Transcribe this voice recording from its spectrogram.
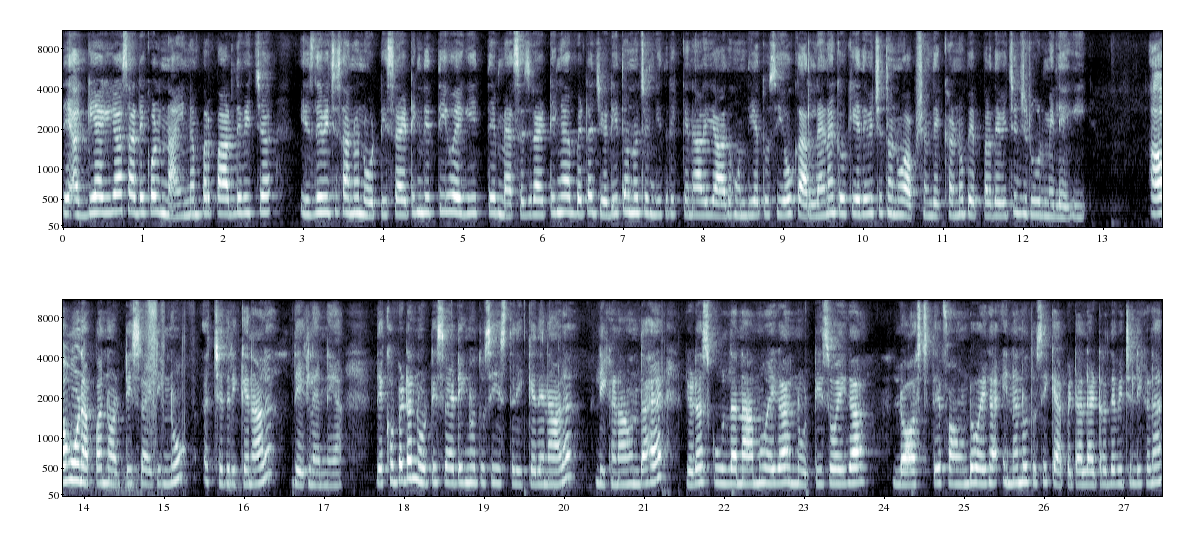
ਤੇ ਅੱਗੇ ਆਏਗਾ ਸਾਡੇ ਕੋਲ 9 ਨੰਬਰ ਪਾਰਟ ਦੇ ਵਿੱਚ। ਇਸ ਦੇ ਵਿੱਚ ਸਾਨੂੰ ਨੋਟਿਸ ਰਾਈਟਿੰਗ ਦਿੱਤੀ ਹੋਏਗੀ ਤੇ ਮੈਸੇਜ ਰਾਈਟਿੰਗ ਹੈ ਬੇਟਾ, ਜਿਹੜੀ ਤੁਹਾਨੂੰ ਚੰਗੀ ਤਰੀਕੇ ਨਾਲ ਯਾਦ ਹੁੰਦੀ ਹੈ ਤੁਸੀਂ ਉਹ ਕਰ ਲੈਣਾ ਕਿਉਂਕਿ ਇਹਦੇ ਵਿੱਚ ਤੁਹਾਨੂੰ ਆਪਸ਼ਨ ਦੇਖਣ ਨੂੰ ਪੇਪਰ ਦੇ ਵਿੱਚ ਜ਼ਰੂਰ ਮਿਲੇਗੀ। ਆਓ ਹੁਣ ਆਪਾਂ ਨੋਟਿਸ ਰਾਈਟਿੰਗ ਨੂੰ ਅੱਛੇ ਤਰੀਕੇ ਨਾਲ ਦੇਖ ਲੈਂਦੇ ਆ। ਦੇਖੋ ਬੇਟਾ ਨੋਟਿਸ ਰਾਈਟਿੰਗ ਨੂੰ ਤੁਸੀਂ ਇਸ ਤਰੀਕੇ ਦੇ ਨਾਲ ਲਿਖਣਾ ਹੁੰਦਾ ਹੈ। ਜਿਹੜਾ ਸਕੂਲ ਦਾ ਨਾਮ ਹੋਏਗਾ ਨੋਟਿਸ ਹੋਏਗਾ। ਲੋਸਟ ਤੇ ਫਾਊਂਡ ਹੋਏਗਾ, ਇਹਨਾਂ ਨੂੰ ਤੁਸੀਂ ਕੈਪੀਟਲ ਲੈਟਰ ਦੇ ਵਿੱਚ ਲਿਖਣਾ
